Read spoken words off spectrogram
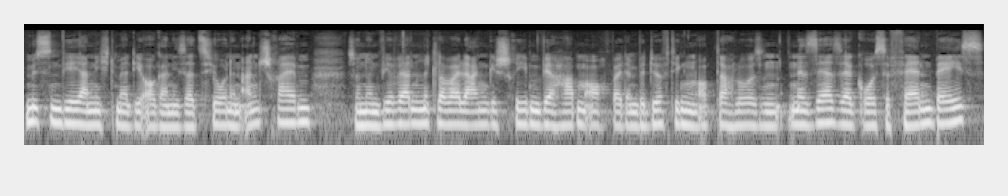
müssen wir ja nicht mehr die Organisationen anschreiben, sondern wir werden mittlerweile angeschrieben. Wir haben auch bei den bedürftigen Obdachlosen eine sehr, sehr große Fanbase,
